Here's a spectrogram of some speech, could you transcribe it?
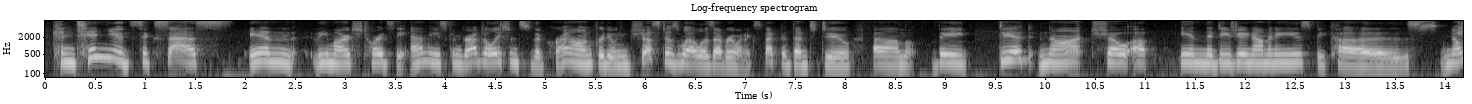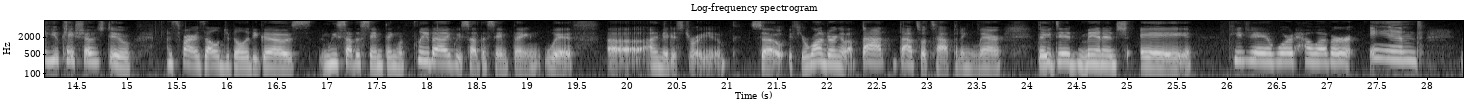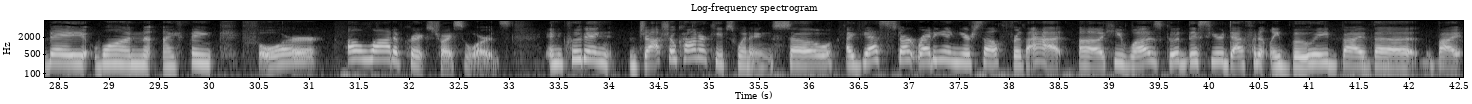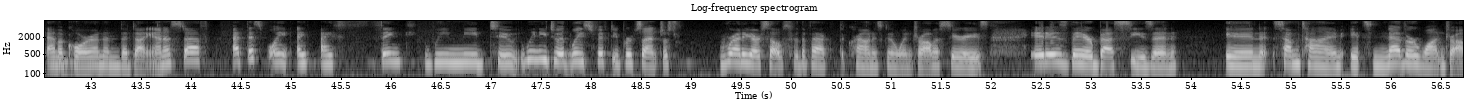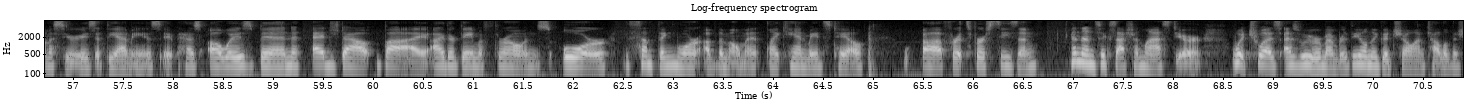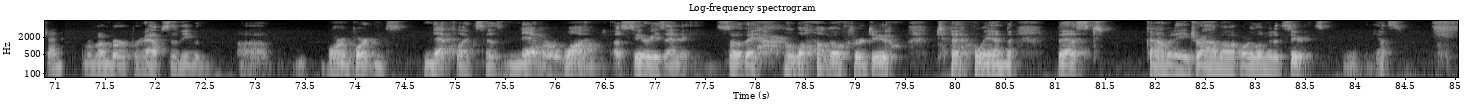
continued success in the march towards the Emmys. Congratulations to The Crown for doing just as well as everyone expected them to do. Um, they did not show up in the DGA nominees because no UK shows do. As far as eligibility goes, we saw the same thing with Fleabag. We saw the same thing with uh, I May Destroy You. So if you're wondering about that, that's what's happening there. They did manage a PGA award, however, and they won, I think, four a lot of Critics' Choice Awards, including Josh O'Connor keeps winning. So I guess start readying yourself for that. Uh, he was good this year, definitely buoyed by the by Emma Corrin and the Diana stuff. At this point, I, I think we need to we need to at least fifty percent just ready ourselves for the fact that the Crown is going to win drama series. It is their best season in some time. It's never won drama series at the Emmys. It has always been edged out by either Game of Thrones or something more of the moment, like Handmaid's Tale uh, for its first season. And then Succession last year, which was, as we remember, the only good show on television. Remember, perhaps an even uh, more important, Netflix has never won a series Emmy. So they are long overdue to win Best Comedy, Drama, or Limited Series. Yes.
